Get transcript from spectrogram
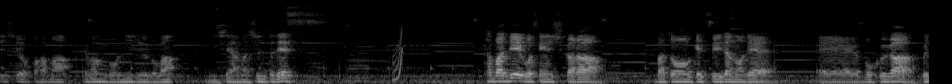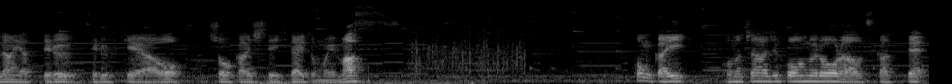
FC 横浜背番号25番西山俊太です。タバディエゴ選手からバトンを受け継いだので、えー、僕が普段やってるセルフケアを紹介していきたいと思います。今回このチャージフォームローラーを使って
